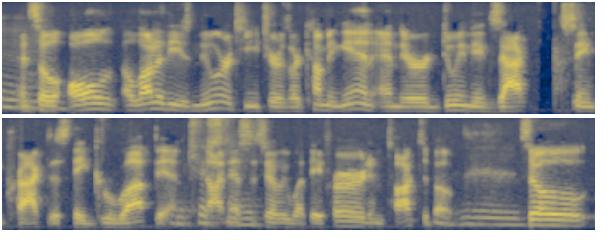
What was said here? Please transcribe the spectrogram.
Mm. And so mm. all a lot of these newer teachers are coming in and they're doing the exact same practice they grew up in, not necessarily what they've heard and talked about. Mm-hmm. So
